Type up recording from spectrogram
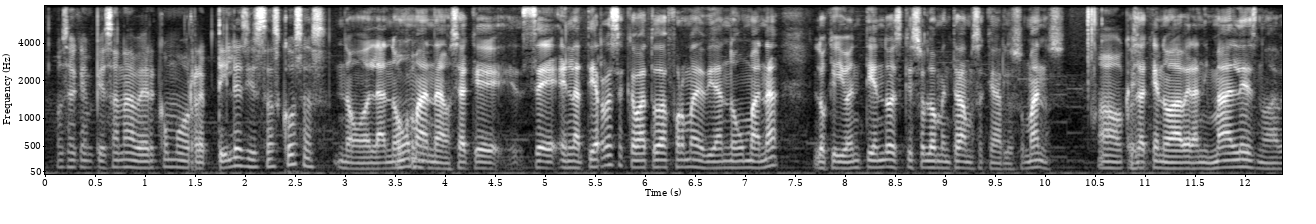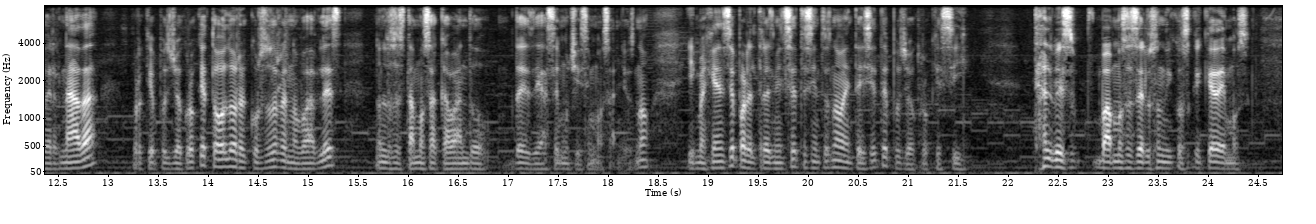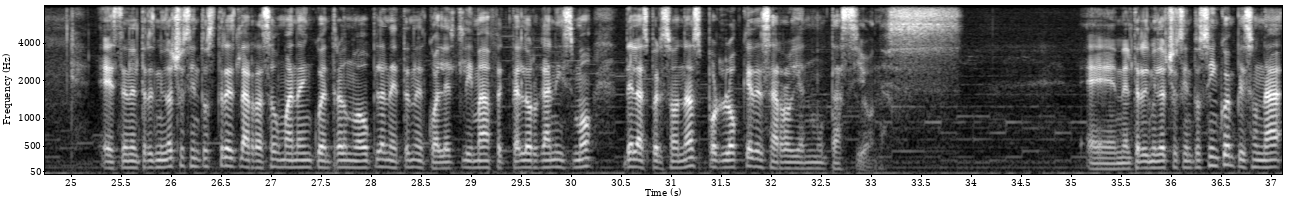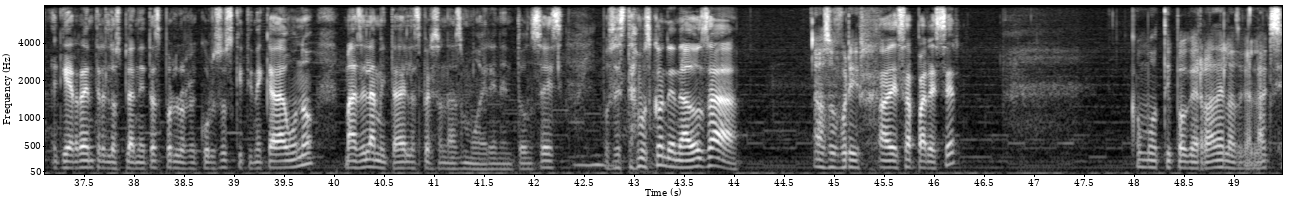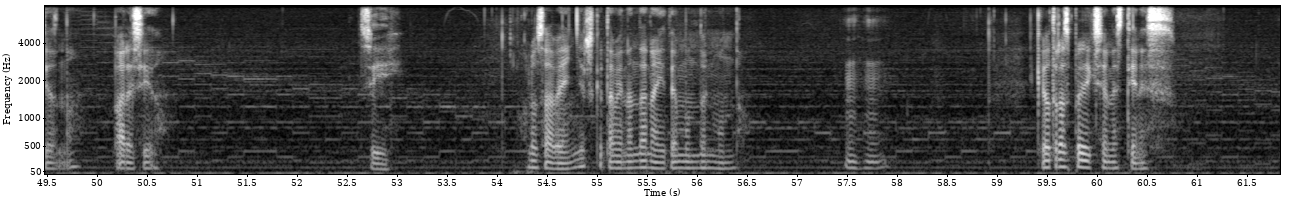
O sea que empiezan a ver como reptiles y estas cosas. No, la no humana, o sea que se, en la Tierra se acaba toda forma de vida no humana. Lo que yo entiendo es que solamente vamos a quedar los humanos. Ah, ok. O sea que no va a haber animales, no va a haber nada. Porque pues yo creo que todos los recursos renovables nos los estamos acabando desde hace muchísimos años, ¿no? Imagínense por el 3797, pues yo creo que sí tal vez vamos a ser los únicos que quedemos. Este, en el 3803 la raza humana encuentra un nuevo planeta en el cual el clima afecta el organismo de las personas por lo que desarrollan mutaciones. En el 3805 empieza una guerra entre los planetas por los recursos que tiene cada uno. Más de la mitad de las personas mueren. Entonces, pues estamos condenados a... A sufrir. A desaparecer. Como tipo guerra de las galaxias, ¿no? Parecido. Sí. O los Avengers que también andan ahí de mundo en mundo. ¿Qué otras predicciones tienes?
